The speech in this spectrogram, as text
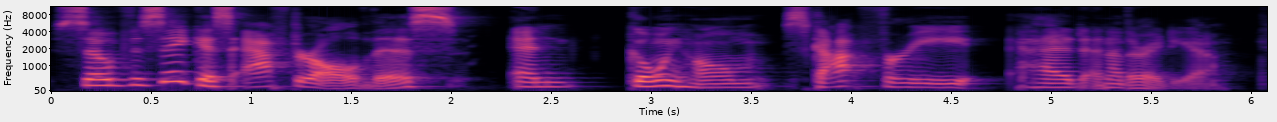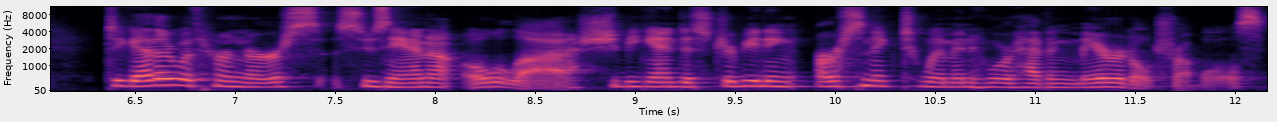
So Fazekas, after all of this and going home scot free, had another idea. Together with her nurse, Susanna Ola, she began distributing arsenic to women who were having marital troubles.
